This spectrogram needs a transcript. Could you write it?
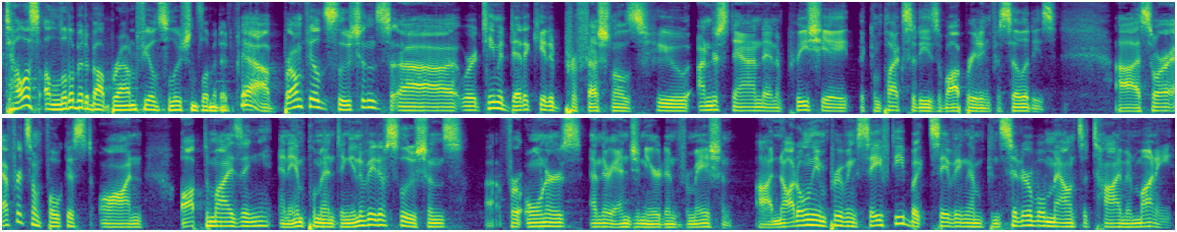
Tell us a little bit about Brownfield Solutions Limited. Yeah, Brownfield Solutions, uh, we're a team of dedicated professionals who understand and appreciate the complexities of operating facilities. Uh, so our efforts are focused on optimizing and implementing innovative solutions uh, for owners and their engineered information. Uh, not only improving safety, but saving them considerable amounts of time and money.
